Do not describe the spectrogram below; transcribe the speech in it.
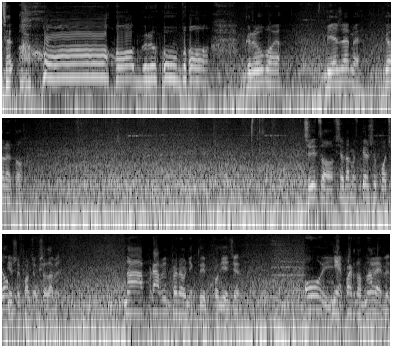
Czel- o, o, grubo, grubo. Bierzemy, biorę to. Czyli co, wsiadamy w pierwszy pociąg? Pierwszy pociąg wsiadamy. Na prawym peronie, który podjedzie. Oj, Nie, pardon, na lewym.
